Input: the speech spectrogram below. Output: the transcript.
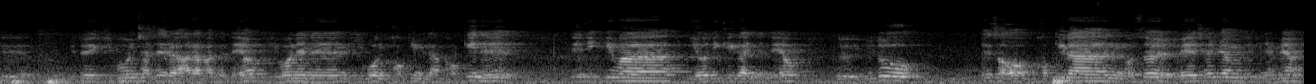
그 유도의 기본 자세를 알아봤는데요. 이번에는 기본 걷기입니다. 걷기는 내딛기와 이어딛기가 있는데요. 그 유도에서 걷기라는 것을 왜 설명드리냐면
